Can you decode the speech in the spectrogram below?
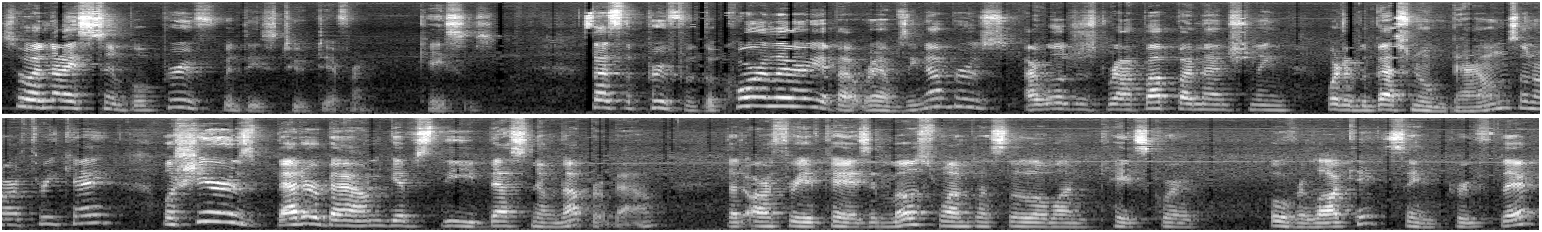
So a nice simple proof with these two different cases. So that's the proof of the corollary about Ramsey numbers. I will just wrap up by mentioning what are the best known bounds on R3K. Well, Shearer's better bound gives the best known upper bound, that R3 of k is at most 1 plus little 1 k squared over log k, same proof there.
